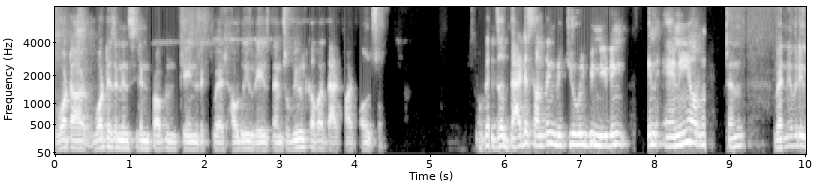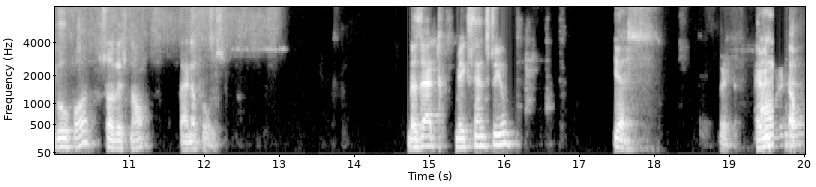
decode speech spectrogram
What are, what is an incident problem change request? How do you raise them? So we will cover that part also. Okay, so that is something which you will be needing in any organization whenever you go for ServiceNow kind of roles. Does that make sense to you? Yes. Great. Have you put it down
